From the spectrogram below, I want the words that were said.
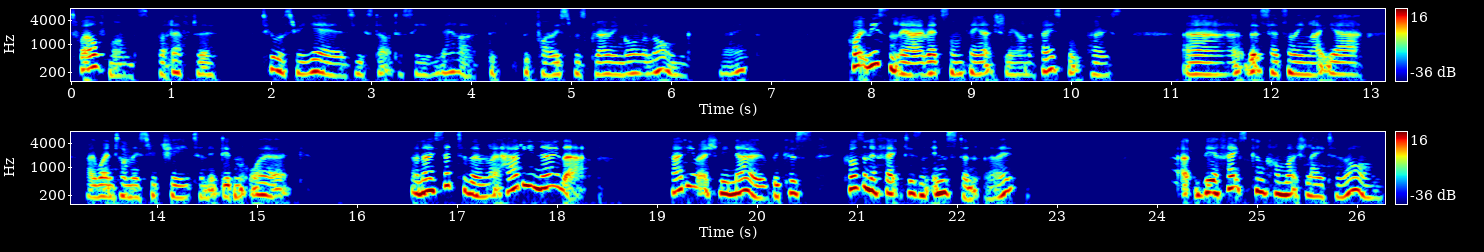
12 months, but after two or three years, you start to see, yeah, the, the forest was growing all along, right? Quite recently, I read something actually on a Facebook post uh, that said something like, yeah, I went on this retreat and it didn't work. And I said to them, like, how do you know that? How do you actually know? Because cause and effect isn't instant, right? Uh, the effects can come much later on.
